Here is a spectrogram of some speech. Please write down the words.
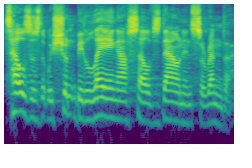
tells us that we shouldn't be laying ourselves down in surrender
